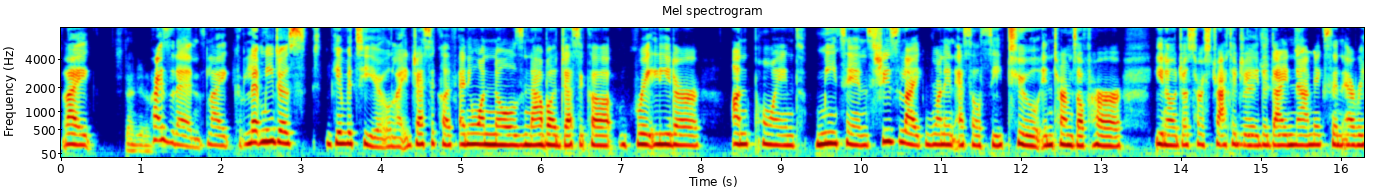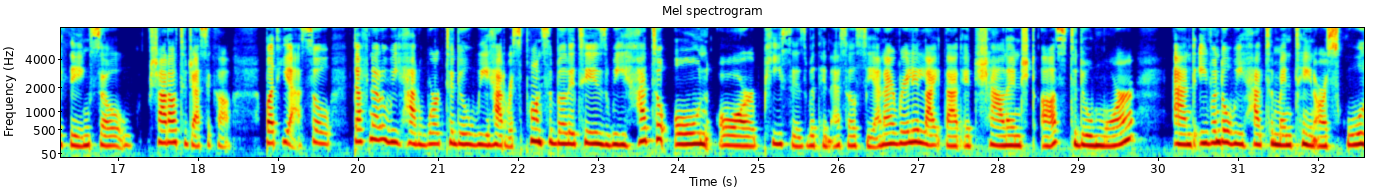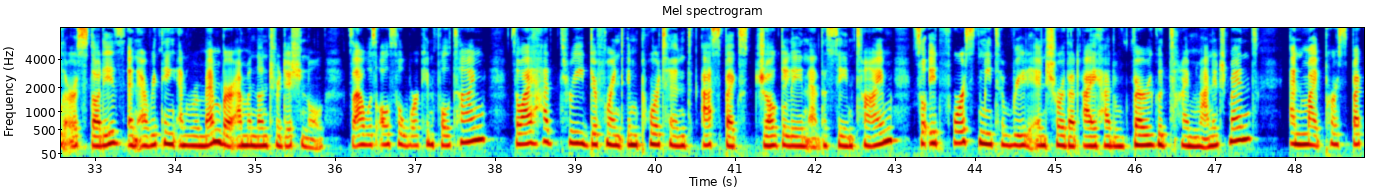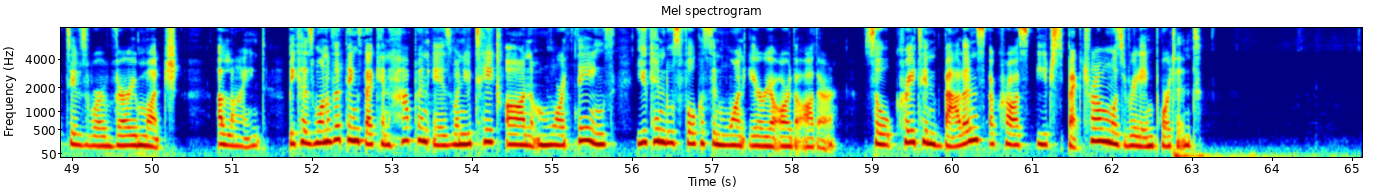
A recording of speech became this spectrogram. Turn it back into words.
like Standing president. Like, let me just give it to you. Like, Jessica, if anyone knows NABA, Jessica, great leader, on point, meetings. She's like running SLC too in terms of her, you know, just her strategy, the dynamics and everything. So, shout out to Jessica. But yeah, so definitely we had work to do. We had responsibilities. We had to own our pieces within SLC. And I really like that it challenged us to do more. And even though we had to maintain our school, our studies, and everything, and remember, I'm a non traditional. So I was also working full time. So I had three different important aspects juggling at the same time. So it forced me to really ensure that I had very good time management and my perspectives were very much aligned. Because one of the things that can happen is when you take on more things, you can lose focus in one area or the other. So creating balance across each spectrum was really important.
